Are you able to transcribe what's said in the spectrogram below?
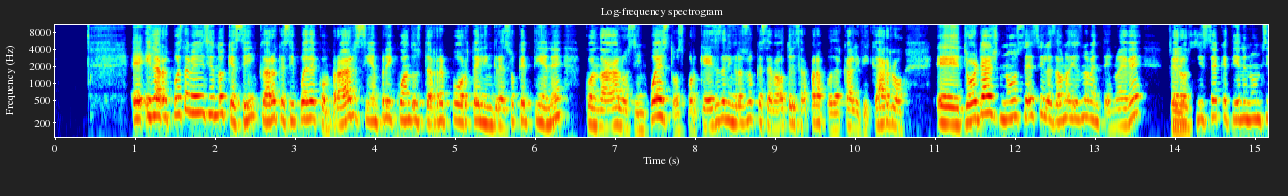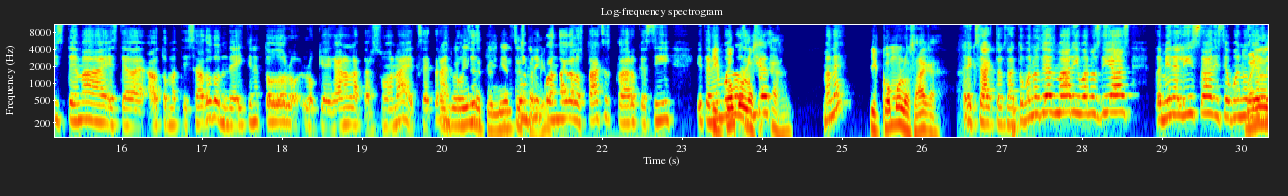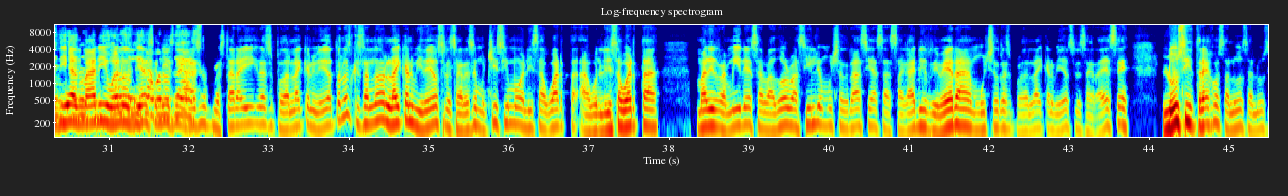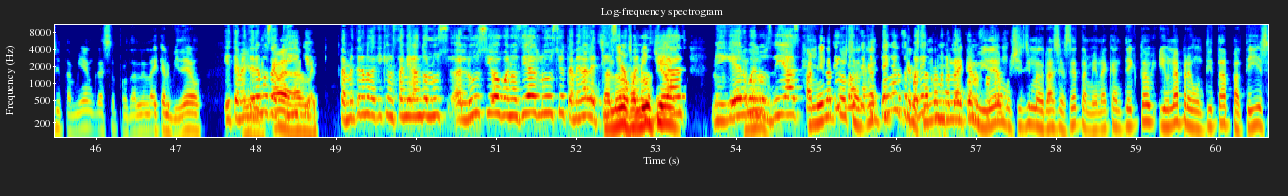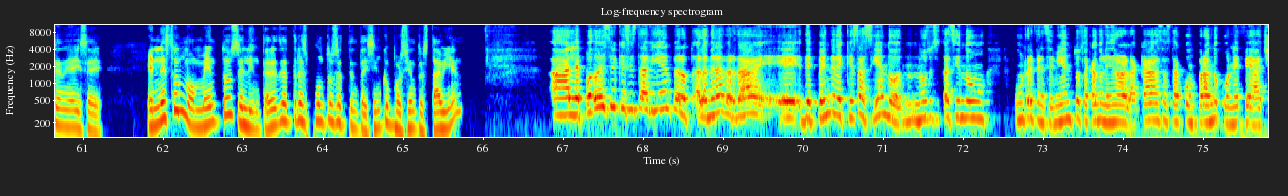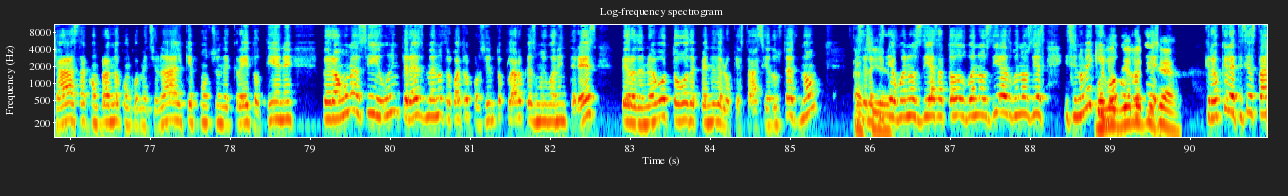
Eh, y la respuesta viene diciendo que sí, claro que sí puede comprar siempre y cuando usted reporte el ingreso que tiene cuando haga los impuestos, porque ese es el ingreso que se va a utilizar para poder calificarlo. Eh, DoorDash no sé si les da una 1099, pero sí. sé que tienen un sistema este, automatizado donde ahí tiene todo lo, que gana la persona, etcétera. Entonces, siempre y cuando haga los taxes, claro que sí. Y también ¿Y los haga? ¿Mande? Y cómo los haga. Exacto, exacto. Buenos días, Mari. Buenos días. También Elisa dice buenos, días. Buenos días, Mari. Buenos días, Elisa. Gracias por estar ahí. Gracias por dar like al video. A todos los que están dando like al video, se les agradece muchísimo. Elisa Huerta, a Elisa Huerta, Mari Ramírez, Salvador Basilio, muchas gracias. A Zagari Rivera, muchas gracias por dar like al video, se les agradece. Lucy Trejo, saludos a Lucy también, gracias por darle like al video. Y también tenemos aquí, también tenemos aquí que nos está mirando Lucio, buenos días Lucio, también a Leticia, buenos días. Miguel, buenos días. También a todos acá en TikTok que, están dando like al video, muchísimas gracias, eh, también acá en TikTok. Y una preguntita para ti, dice, ¿en estos momentos el interés de 3.75% está bien? Ah, le puedo decir que sí está bien, pero a la mera verdad eh, depende de qué está haciendo. No sé si está haciendo un refinanciamiento, sacando dinero a la casa, está comprando con FHA, está comprando con convencional, qué función de crédito tiene, pero aún así, un interés menos del 4%, claro que es muy buen interés, pero de nuevo todo depende de lo que está haciendo usted, ¿no? Dice Leticia, buenos días a todos, buenos días, buenos días. Y si no me equivoco, creo, Que, creo que Leticia está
